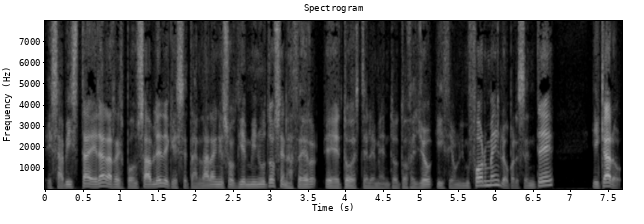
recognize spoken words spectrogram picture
esa vista era la responsable de que se tardaran esos 10 minutos en hacer eh, todo este elemento. Entonces yo hice un informe, lo presenté, y claro,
